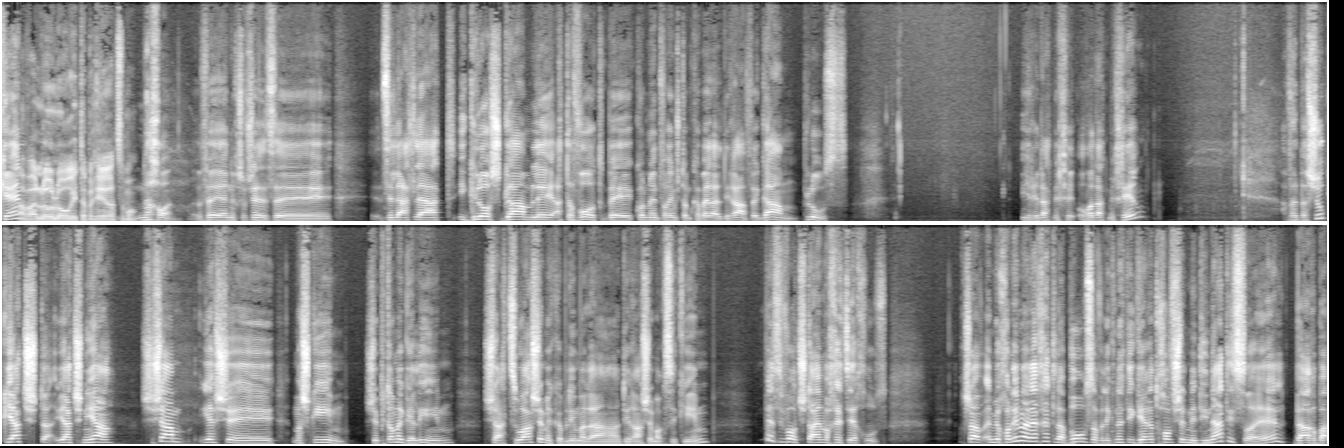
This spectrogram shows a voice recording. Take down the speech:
כן. אבל לא להוריד את המחיר עצמו. נכון, ואני חושב שזה זה לאט לאט יגלוש גם להטבות בכל מיני דברים שאתה מקבל על דירה, וגם פלוס ירידת מחיר, הורדת מחיר. אבל בשוק יד, שת, יד שנייה, ששם יש אה, משקיעים שפתאום מגלים שהתשואה שמקבלים על הדירה שמחזיקים, בסביבות 2.5 אחוז. עכשיו, הם יכולים ללכת לבורסה ולקנות איגרת חוב של מדינת ישראל ב-4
